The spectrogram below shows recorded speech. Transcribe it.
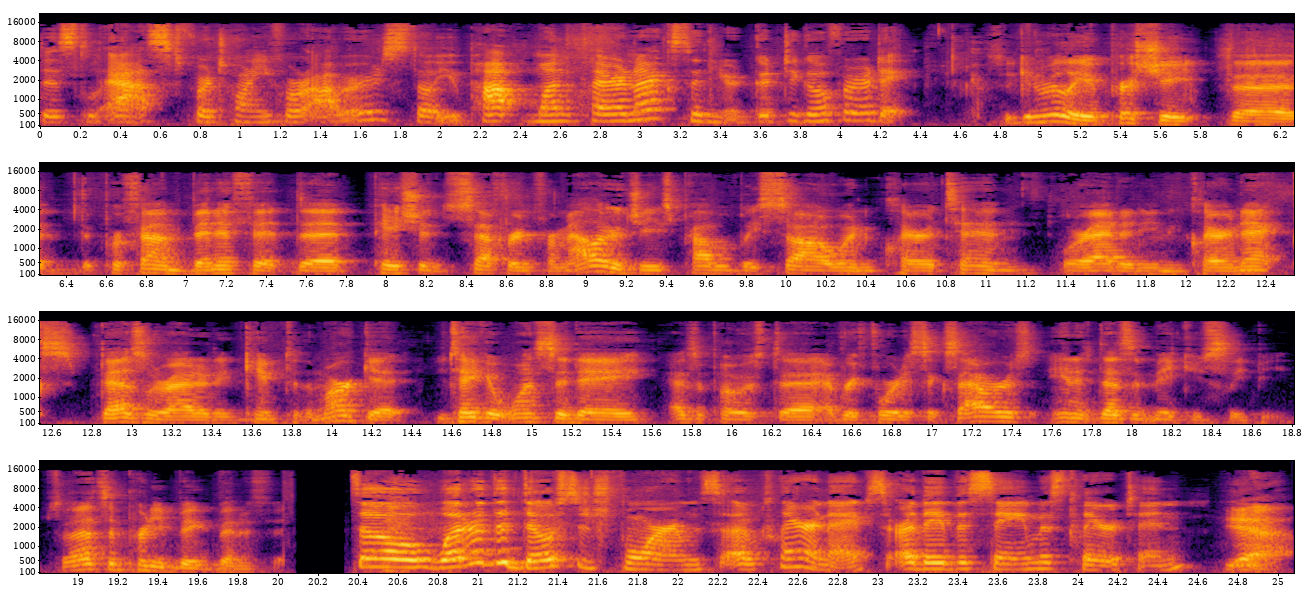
this lasts for 24 hours. So you pop one Clarinex and you're good to go for a day. So you can really appreciate the, the profound benefit that patients suffering from allergies probably saw when Claritin, Loratadine, and Clarinex, Desloratadine came to the market. You take it once a day as opposed to every four to six hours, and it doesn't make you sleepy. So that's a pretty big benefit. So, what are the dosage forms of Clarinex? Are they the same as Claritin? Yeah,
